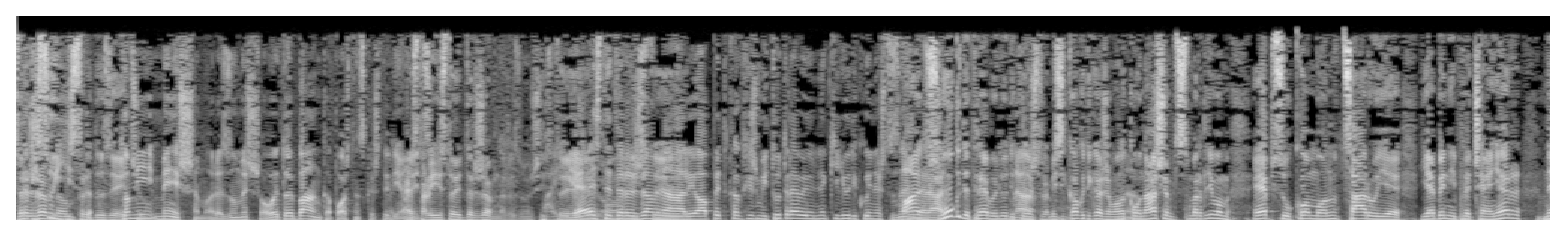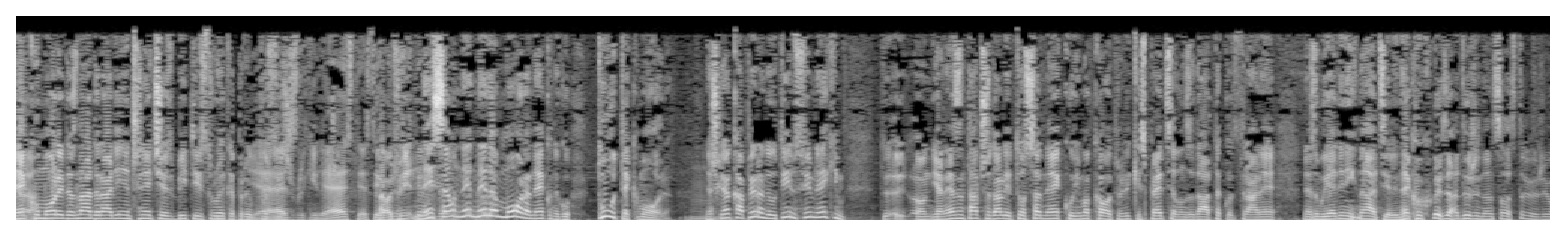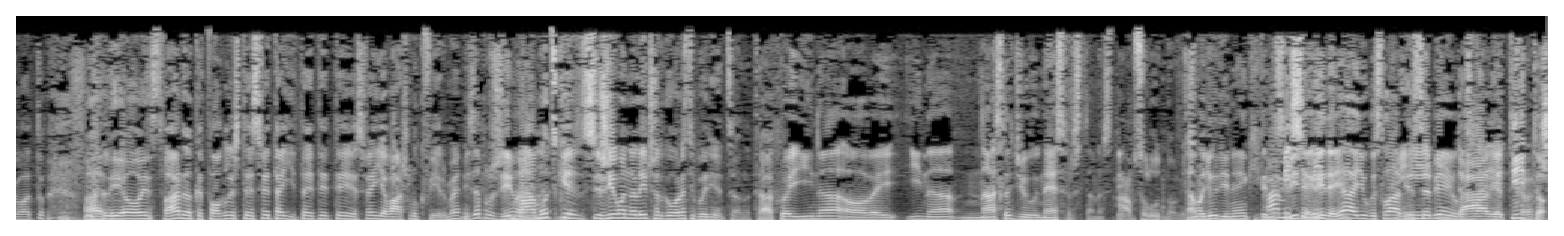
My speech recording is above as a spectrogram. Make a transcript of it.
državnom preduzeću. To mi mešamo, razumeš? Ovo je to je banka poštanska štedionica. Pa jeste, ali isto je državna, razumeš? Pa isto je, jeste državna, ali opet kako kažeš mi tu trebaju neki ljudi koji nešto znaju da rade. svugde trebaju ljudi da. koji nešto. Mislim kako ti kažem, onako da. u našem smrdljivom EPS-u u kom on caruje jebeni pečenjar, da. neko mora da zna da radi, inače neće biti struje kad prepustiš Jeste, jeste. Ne da- samo ne, ne da mora neko, nego tu tek mora. Znači ja kapiram da u tim svim nekim on, ja ne znam tačno da li je to sad neko ima kao otprilike specijalan zadatak od strane, ne znam, Ujedinih nacija ili neko ko je zadužen da nas ostavi u životu, ali ovo ovaj, je stvarno, kad pogledaš te sve, taj, te, te, te, sve javašluk firme, Mi zapravo živimo, mamutske se živo na ličnoj odgovornosti pojedinaca. Tako i na, ovaj, i na nasleđu nesvrstanosti. Apsolutno. Mislim. Tamo ljudi neki kad pa nas vide, ide, ja Jugoslavija, mi Srbija, Jugoslavija, Tito,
